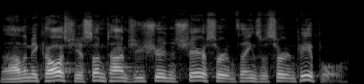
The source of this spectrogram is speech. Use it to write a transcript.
Now, let me caution you sometimes you shouldn't share certain things with certain people.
